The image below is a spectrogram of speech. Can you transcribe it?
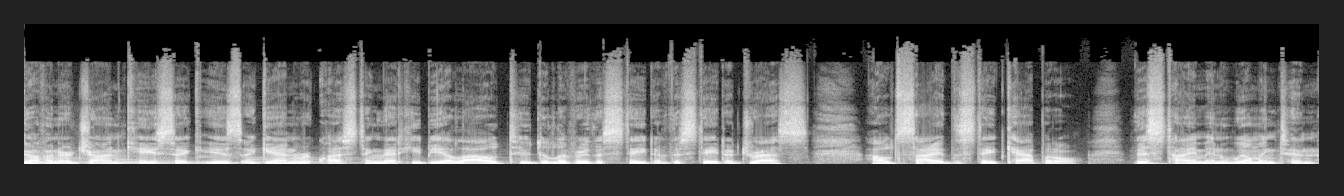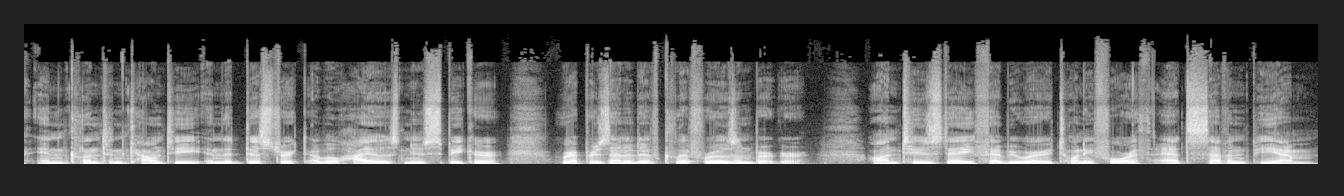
Governor John Kasich is again requesting that he be allowed to deliver the State of the State address outside the state capitol, this time in Wilmington, in Clinton County, in the district of Ohio's new Speaker, Representative Cliff Rosenberger, on Tuesday, February 24th at 7 p.m.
